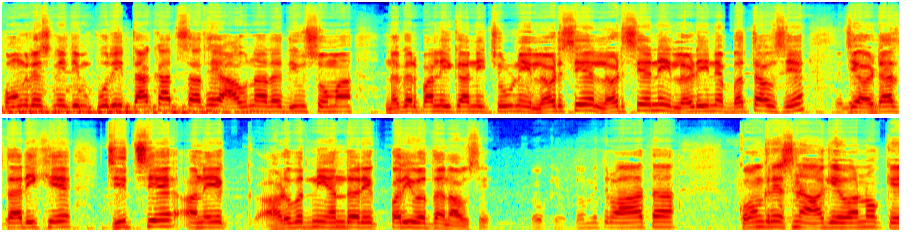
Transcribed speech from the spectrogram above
કોંગ્રેસની ટીમ પૂરી તાકાત સાથે આવનારા દિવસોમાં નગરપાલિકાની ચૂંટણી લડશે લડશે નહીં લડીને બતાવશે જે અઢાર તારીખે જીતશે અને એક હળવદની અંદર એક પરિવર્તન આવશે. ઓકે, તો મિત્રો આ હતા કોંગ્રેસના આગેવાનો કે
